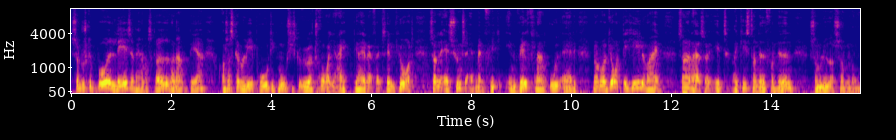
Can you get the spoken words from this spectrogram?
Så du skal både læse, hvad han har skrevet, hvor langt det er, og så skal du lige bruge dit musiske øre, tror jeg. Det har jeg i hvert fald selv gjort. Sådan at jeg synes, at man fik en velklang ud af det. Når du har gjort det hele vejen, så er der altså et register ned for neden, som lyder som nogle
